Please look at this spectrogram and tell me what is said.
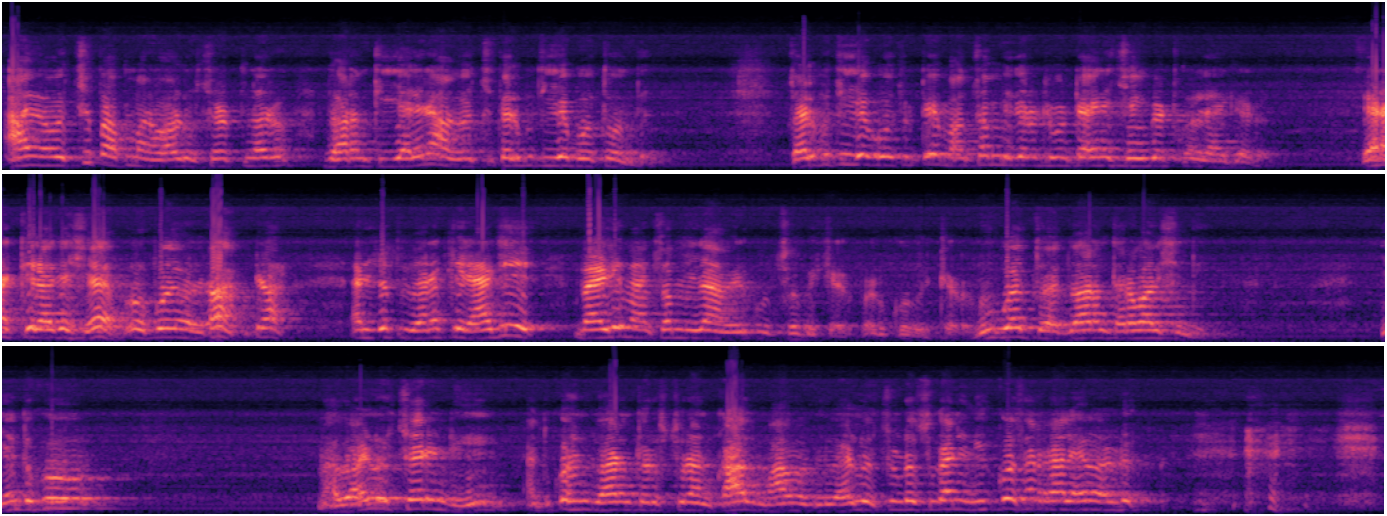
ఆమె వచ్చి పాప మన వాళ్ళు వచ్చినట్టున్నారు ద్వారం తీయాలని ఆమె వచ్చి తలుపు తీయబోతోంది. తలుపు తీయబోతుంటే మంచం మీద ఉన్నటువంటి ఆయన చేయి పెట్టుకుని లాగాడు. వెనక్కి లాగేసే ఓ రా అని చెప్పి వెనక్కి లాగి మళ్ళీ మంచం మీద ఆమెను కూర్చోబెట్టాడు పడుకోబెట్టాడు నువ్వు ద్వారం తెరవాల్సింది. ఎందుకు? మా వాళ్ళు వచ్చారండి. అందుకోసం ద్వారం తెరుస్తున్నాను. కాదు మా వాళ్ళు వచ్చిండొచ్చు కానీ నీకోసం రాలేవాడు వాళ్ళు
